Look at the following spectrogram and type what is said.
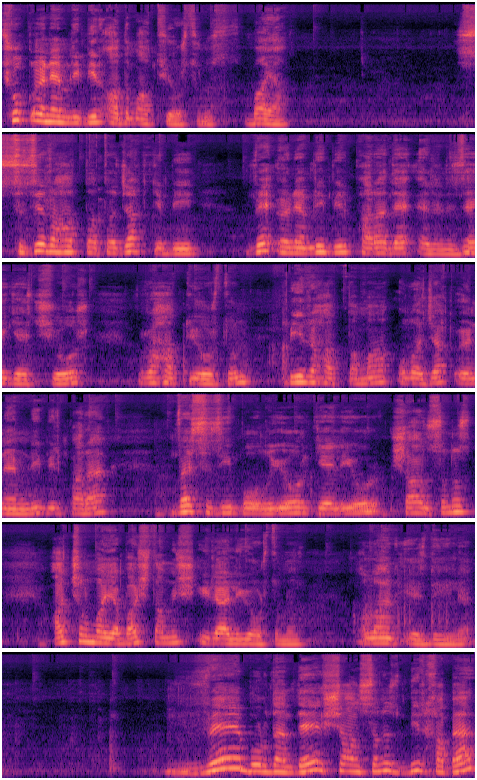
Çok önemli bir adım atıyorsunuz. Baya. Sizi rahatlatacak gibi ve önemli bir para da elinize geçiyor. Rahatlıyorsun bir rahatlama olacak önemli bir para ve sizi boğuluyor, geliyor. Şansınız açılmaya başlamış, ilerliyorsunuz. Allah'ın izniyle. Ve buradan da şansınız bir haber,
